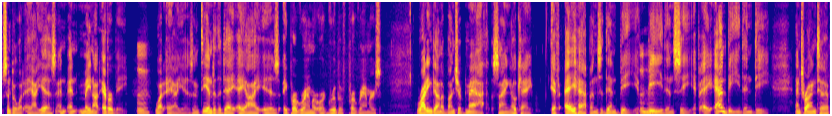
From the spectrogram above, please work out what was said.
simply what AI is and, and may not ever be mm. what AI is. And at the end of the day, AI is a programmer or a group of programmers writing down a bunch of math saying, okay, if A happens, then B. If mm-hmm. B, then C. If A and B, then D. And trying to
